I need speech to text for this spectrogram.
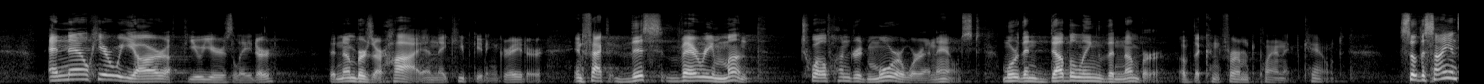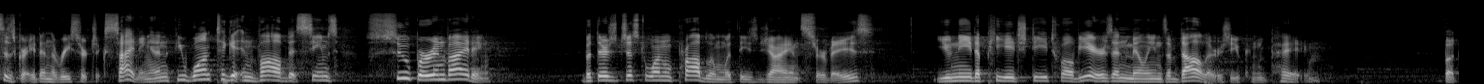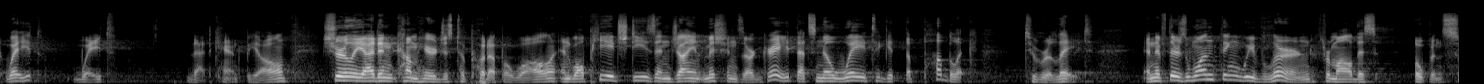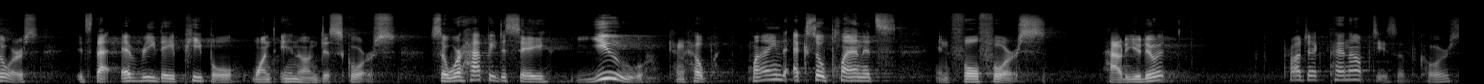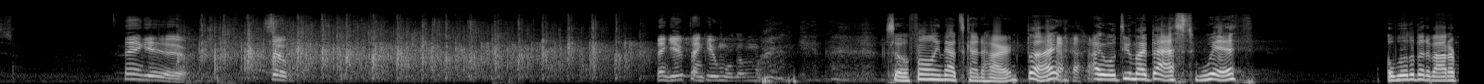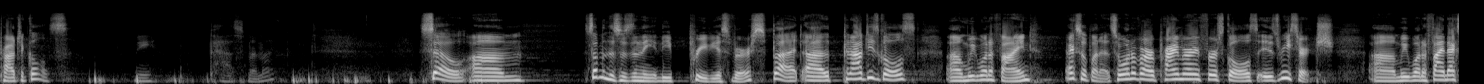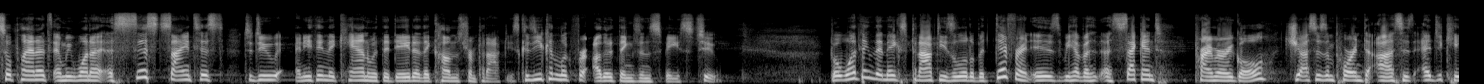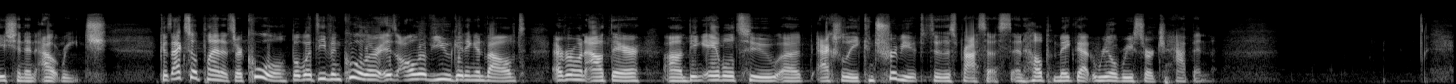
And now here we are a few years later. The numbers are high and they keep getting greater. In fact, this very month, 1,200 more were announced, more than doubling the number of the confirmed planet count. So the science is great and the research exciting, and if you want to get involved, it seems super inviting. But there's just one problem with these giant surveys. You need a PhD 12 years and millions of dollars you can pay. But wait, wait, that can't be all. Surely I didn't come here just to put up a wall, and while PhDs and giant missions are great, that's no way to get the public to relate. And if there's one thing we've learned from all this open source, it's that everyday people want in on discourse. So we're happy to say you can help find exoplanets in full force. How do you do it? Project Panoptes, of course. Thank you. So, thank you, thank you. So following that's kind of hard, but I will do my best with a little bit about our project goals. Let me pass my mic. So, um, some of this was in the, the previous verse, but uh, Panoptes goals, um, we want to find exoplanets. So one of our primary first goals is research. Um, we want to find exoplanets and we want to assist scientists to do anything they can with the data that comes from Panoptes, because you can look for other things in space too. But one thing that makes Panoptes a little bit different is we have a, a second primary goal, just as important to us, is education and outreach. Because exoplanets are cool, but what's even cooler is all of you getting involved, everyone out there um, being able to uh, actually contribute to this process and help make that real research happen.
